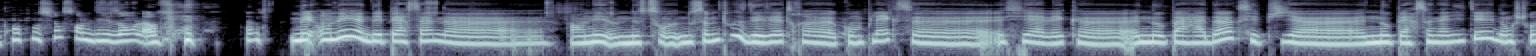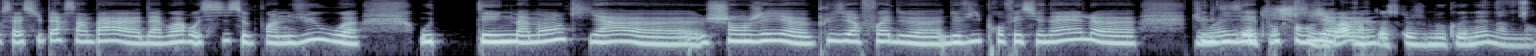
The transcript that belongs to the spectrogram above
prends conscience en le disant, là. Mais on est des personnes, euh, on est, nous, sommes tous des êtres complexes, faits avec nos paradoxes et puis nos personnalités. Donc je trouve ça super sympa d'avoir aussi ce point de vue où, où tu es une maman qui a changé plusieurs fois de, vie professionnelle. tu le disais qui changera parce que je me connais maintenant.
